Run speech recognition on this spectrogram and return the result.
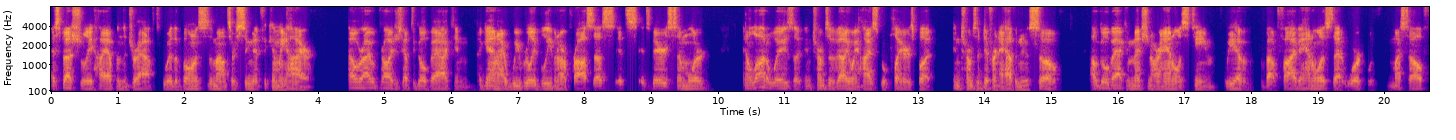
especially high up in the draft where the bonus amounts are significantly higher. However, I would probably just have to go back and again, I we really believe in our process. It's it's very similar in a lot of ways uh, in terms of evaluating high school players, but in terms of different avenues. So I'll go back and mention our analyst team. We have about five analysts that work with myself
